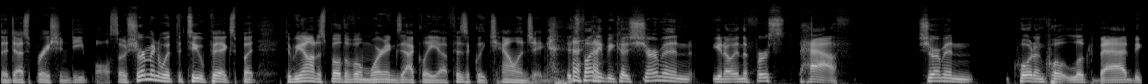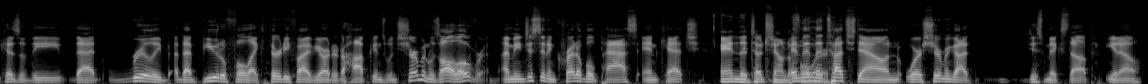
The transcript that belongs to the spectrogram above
the desperation deep ball. So Sherman with the two picks, but to be honest, both of them weren't exactly uh, physically challenging. it's funny because Sherman, you know, in the first half, Sherman quote unquote looked bad because of the that really that beautiful like 35 yarder to Hopkins when Sherman was all over him. I mean, just an incredible pass and catch. and the touchdown to and then the touchdown where Sherman got just mixed up, you know.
